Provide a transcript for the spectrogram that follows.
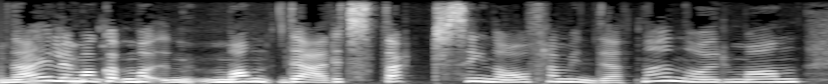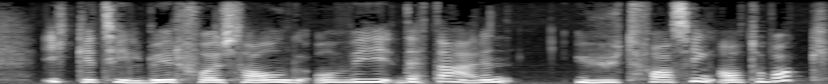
Nei, eller man kan, man, Det er et sterkt signal fra myndighetene når man ikke tilbyr for salg. og vi, Dette er en utfasing av tobakk,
